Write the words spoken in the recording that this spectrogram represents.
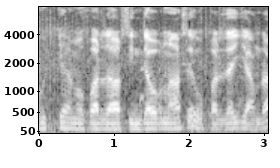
উঠতে আন ওপার যাওয়ার চিন্তা ভাবনা আছে ওপার যাই গিয়ে আমরা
